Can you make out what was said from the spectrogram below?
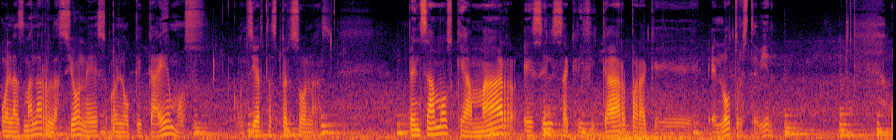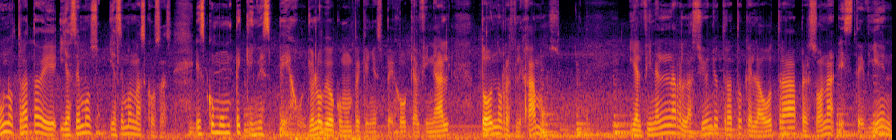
o en las malas relaciones o en lo que caemos con ciertas personas, pensamos que amar es el sacrificar para que el otro esté bien uno trata de y hacemos y hacemos más cosas. Es como un pequeño espejo. Yo lo veo como un pequeño espejo que al final todos nos reflejamos. Y al final en la relación yo trato que la otra persona esté bien.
